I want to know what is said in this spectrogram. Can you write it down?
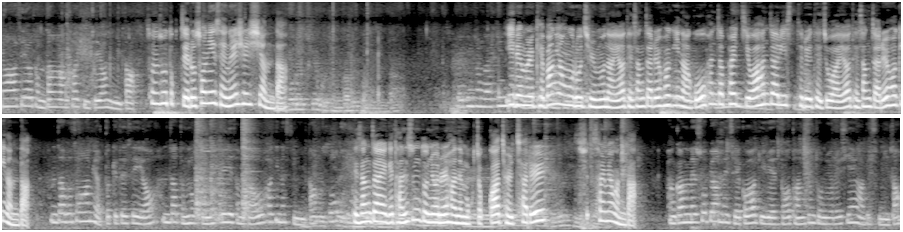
안녕하세요. 담당 강사 김재영입니다. 손소독제로 손위생을 실시한다. 이름을 개방형으로 질문하여 대상자를 확인하고 환자 팔찌와 환자 리스트를 대조하여 대상자를 확인한다. 환자분 성함이 어떻게 되세요? 환자 등록번호 1, 2, 3, 4, 5 확인했습니다. 대상자에게 단순 도뇨를 하는 목적과 절차를 시- 설명한다. 방광 내 소변을 제거하기 위해서 단순 종료를 시행하겠습니다.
